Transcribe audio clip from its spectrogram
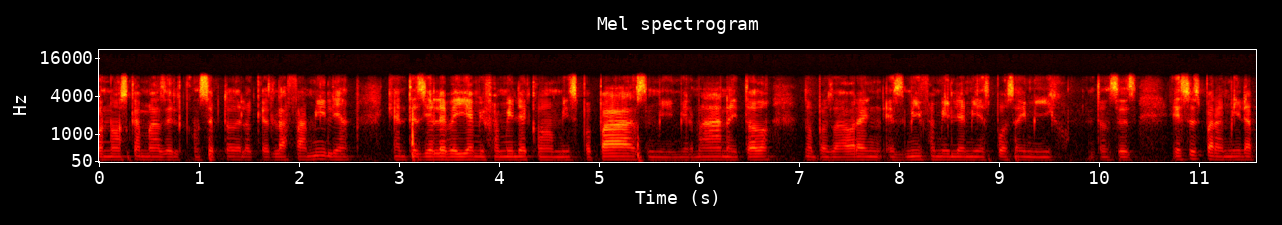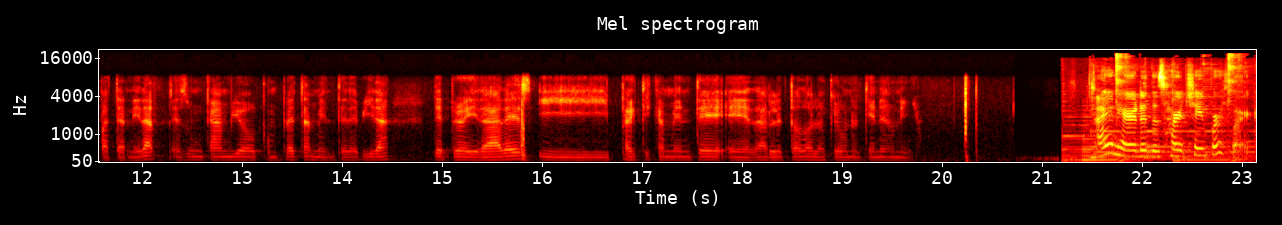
conozca más del concepto de lo que es la familia, que antes yo le veía a mi familia con mis papás, mi, mi hermana y todo, no, pues ahora en, es mi familia, mi esposa y mi hijo. Entonces, eso es para mí la paternidad, es un cambio completamente de vida, de prioridades y prácticamente eh, darle todo lo que uno tiene a un niño. I inherited this heart-shaped birthmark.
